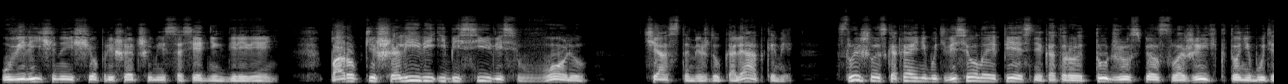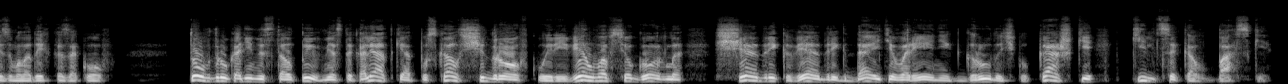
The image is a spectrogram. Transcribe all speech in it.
увеличены еще пришедшими из соседних деревень. Парубки шалили и бесились в волю. Часто между колядками слышалась какая-нибудь веселая песня, которую тут же успел сложить кто-нибудь из молодых казаков то вдруг один из толпы вместо колядки отпускал щедровку и ревел во все горло «Щедрик, ведрик, дайте вареник, грудочку кашки, кильце ковбаски».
